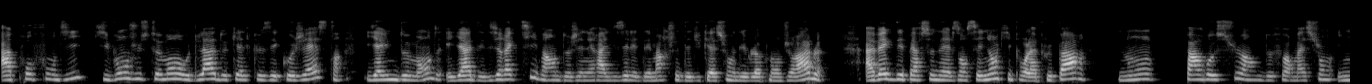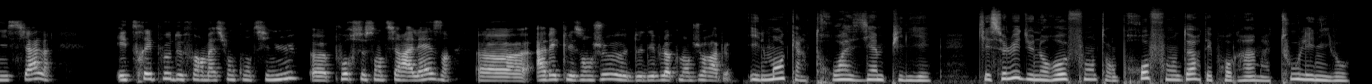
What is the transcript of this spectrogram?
approfondies qui vont justement au-delà de quelques éco-gestes. Il y a une demande et il y a des directives hein, de généraliser les démarches d'éducation et développement durable avec des personnels enseignants qui pour la plupart n'ont pas reçu hein, de formation initiale et très peu de formation continue euh, pour se sentir à l'aise euh, avec les enjeux de développement durable. Il manque un troisième pilier, qui est celui d'une refonte en profondeur des programmes à tous les niveaux,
